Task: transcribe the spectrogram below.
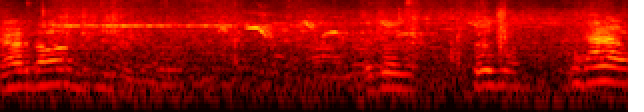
Nerede abi? Evet, evet. দাঁড়াও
